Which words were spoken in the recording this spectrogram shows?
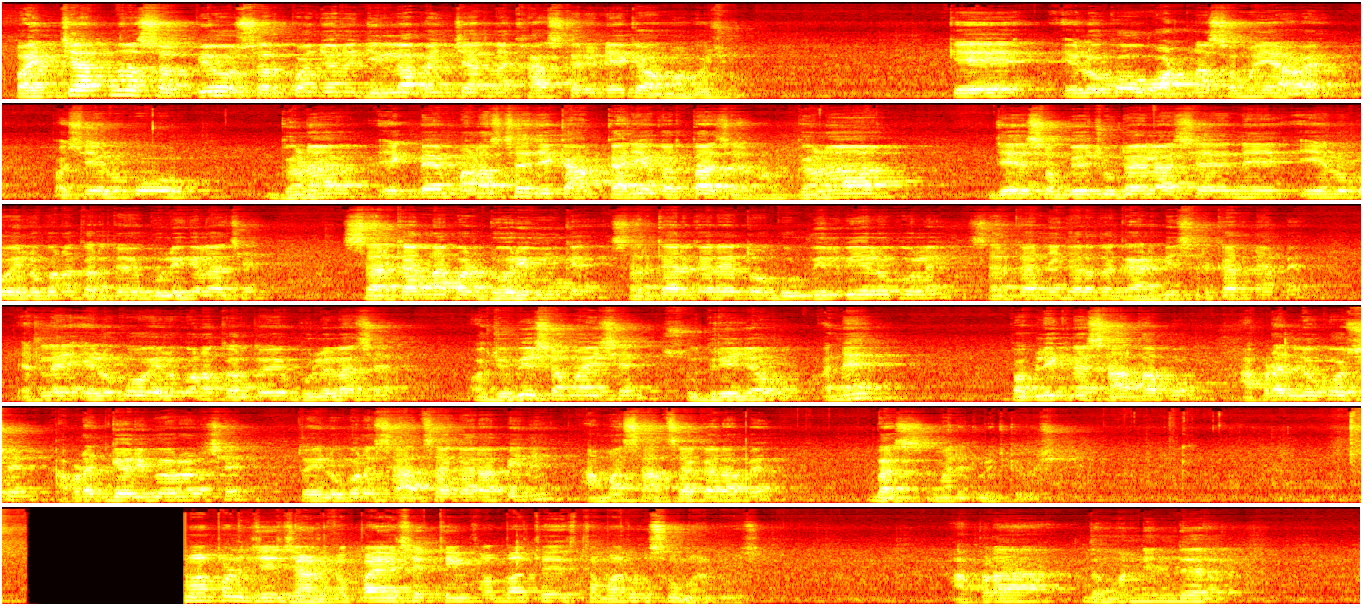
પંચાયતના સભ્યો સરપંચ અને જિલ્લા પંચાયતના ખાસ કરીને એ કહેવા માગું છું કે એ લોકો વોટના સમય આવે. પછી એ લોકો ઘણા, એક બે માણસ છે જે કામ કાર્ય કરતા છે, પણ ઘણા જે સભ્યો ચૂંટાયેલા છે ને એ લોકો એ લોકોના કર્તવ્ય ભૂલી ગયેલા છે. સરકારના પર ઢોરી મૂકે સરકાર કરે તો ગુડવિલ બી એ લોકો લે સરકાર નહીં કરે તો ગાડ બી સરકારને આપે. એટલે એ લોકો એ લોકોના કર્તવ્ય ભૂલેલા છે. હજુ બી સમય છે સુધરી જાઓ અને પબ્લિકને સાથ આપો. આપણા જ લોકો છે આપણા જ ગરીબરો છે તો એ લોકોને સાથ સહકાર આપીને આમાં સાથ સહકાર આપે. બસ મારે એટલું જ કહેવું છે. એમાં પણ જે જાણ કપાયા છે તે બાબતે તમારું શું માનવું છે? આપણા દમણની અંદર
